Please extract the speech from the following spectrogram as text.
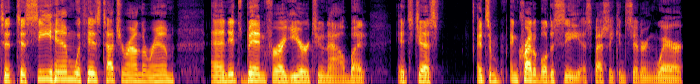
to to see him with his touch around the rim, and it's been for a year or two now, but it's just it's incredible to see, especially considering where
